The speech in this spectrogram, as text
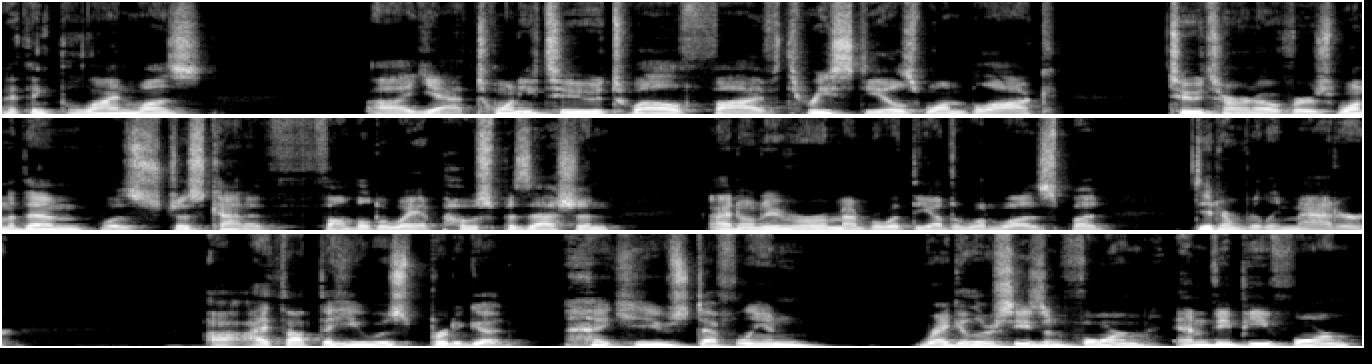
I think the line was. Uh, yeah, 22, 12, 5, three steals, one block, two turnovers. One of them was just kind of fumbled away a post possession. I don't even remember what the other one was, but didn't really matter. Uh, I thought that he was pretty good. Like he was definitely in regular season form, MVP form.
